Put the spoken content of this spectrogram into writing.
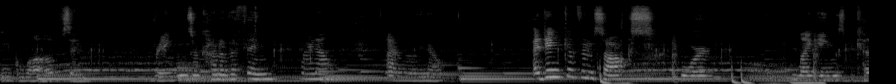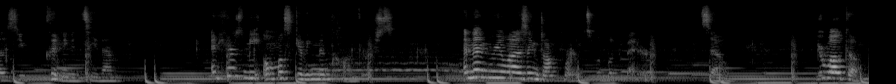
and gloves and rings are kind of a thing right now. I don't really know. I didn't give them socks or leggings because you couldn't even see them. And here's me almost giving them Converse. And then realizing Doc Martens would look better. So, you're welcome.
